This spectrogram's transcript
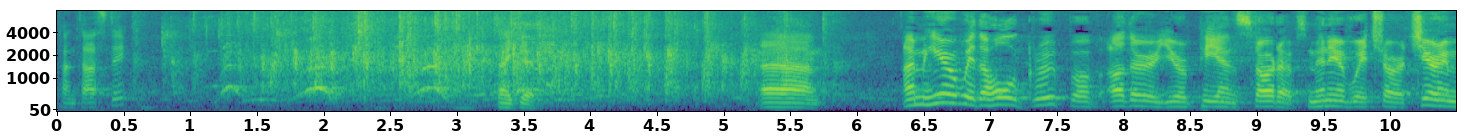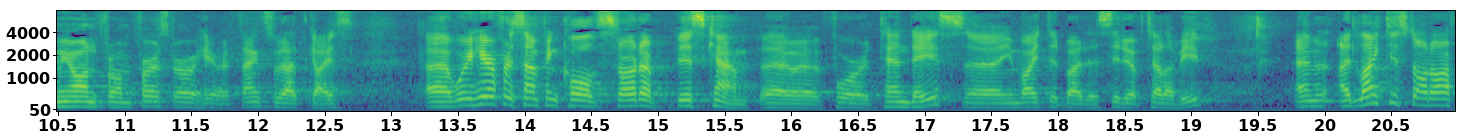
fantastic. Thank you. I'm here with a whole group of other European startups, many of which are cheering me on from first row here. Thanks for that, guys. Uh, we're here for something called Startup BizCamp uh, for 10 days, uh, invited by the city of Tel Aviv. And I'd like to start off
